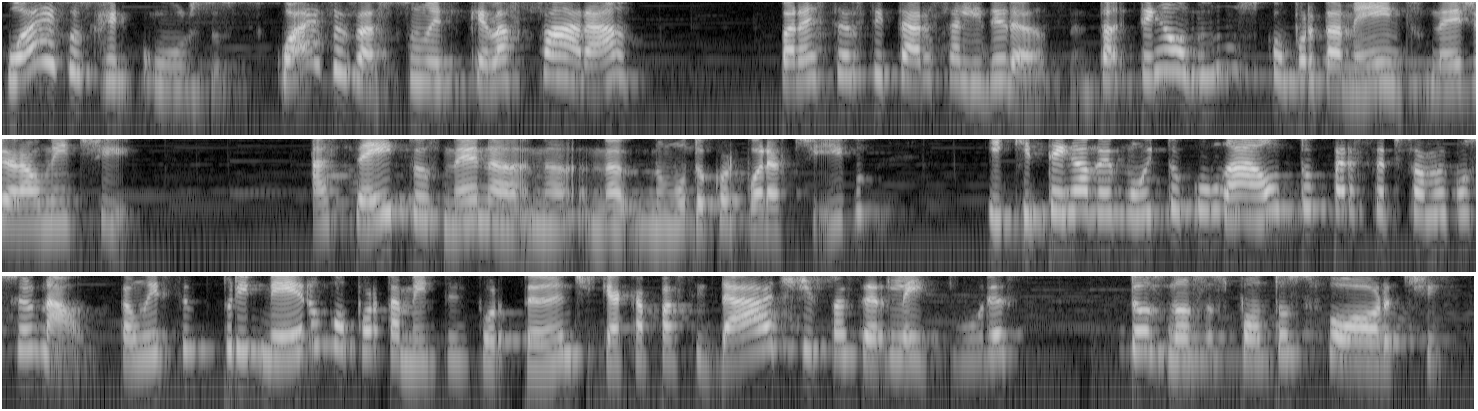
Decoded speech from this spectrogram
quais os recursos, quais as ações que ela fará para exercitar essa liderança. Então, tem alguns comportamentos, né, geralmente aceitos né, na, na, no mundo corporativo e que tem a ver muito com a autopercepção emocional. Então, esse é o primeiro comportamento importante, que é a capacidade de fazer leituras dos nossos pontos fortes,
